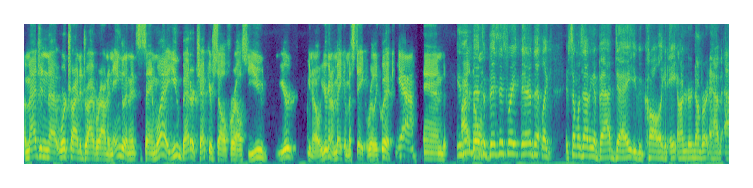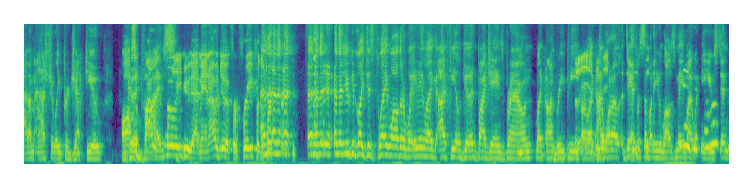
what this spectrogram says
imagine that we're trying to drive around in England. And it's the same way. You better check yourself or else you, you're, you know, you're going to make a mistake really quick. Yeah. And I Isn't that don't- a business right there that like if someone's having a bad day, you could call like an 800 number and have Adam astrally project you awesome. good I would totally do that, man. I would do it for free for the and then, and, then, and, then and then you could like just play while they're waiting, like "I Feel Good" by James Brown, like on repeat, or like "I Want to Dance with Somebody Who Loves Me" by Whitney Houston,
